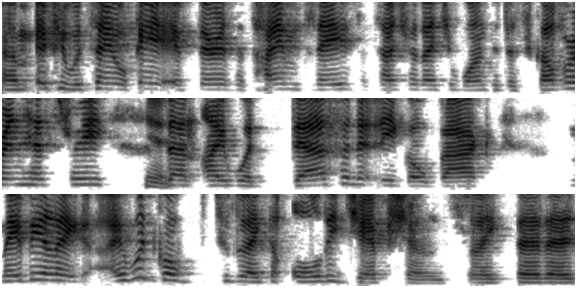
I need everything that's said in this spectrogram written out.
Um, if you would say, okay, if there is a time, place, etc., that you want to discover in history, yes. then I would definitely go back maybe like I would go to like the old Egyptians, like the the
